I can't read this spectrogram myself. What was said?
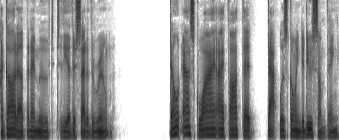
I got up and I moved to the other side of the room. Don't ask why I thought that that was going to do something.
